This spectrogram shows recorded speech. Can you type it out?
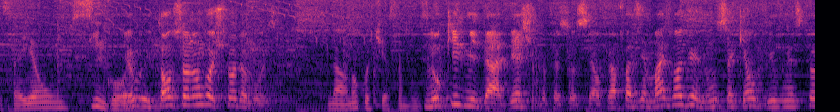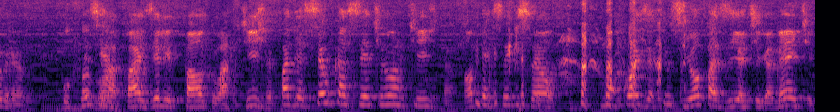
Isso aí é um single. Eu- né? então o senhor não gostou da música. Não, não curti essa música. No que me dá, deixa, professor Céu, para fazer mais uma denúncia aqui ao vivo nesse programa. Por Esse favor. rapaz, ele pauta o artista para descer o cacete no artista. Uma perseguição. Uma coisa que o senhor fazia antigamente,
